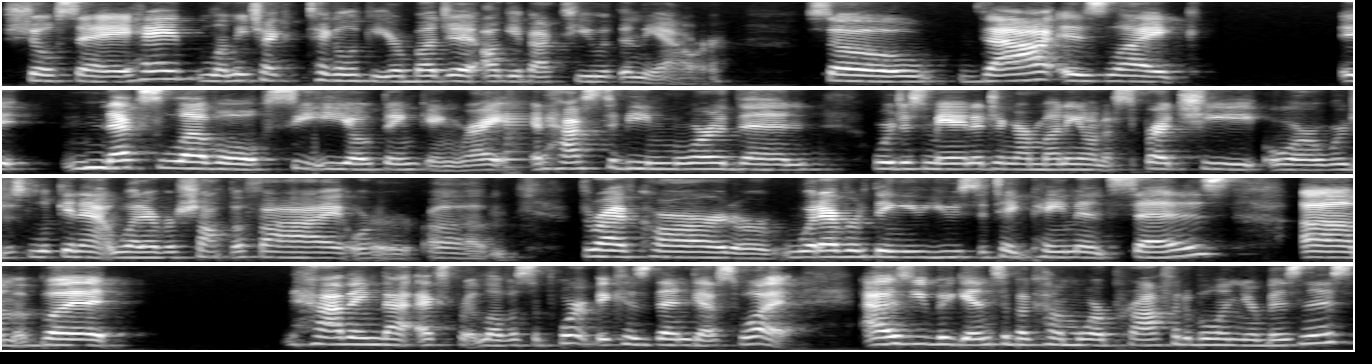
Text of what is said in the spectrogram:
She'll say, hey, let me check, take a look at your budget. I'll get back to you within the hour. So that is like it, next level CEO thinking, right? It has to be more than we're just managing our money on a spreadsheet or we're just looking at whatever Shopify or um, Thrivecart or whatever thing you use to take payments says. Um, but having that expert level support because then guess what? As you begin to become more profitable in your business,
